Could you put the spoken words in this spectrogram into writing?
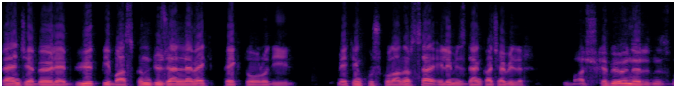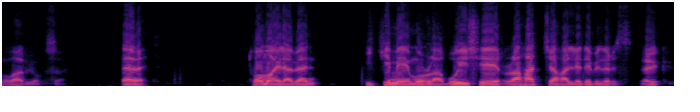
Bence böyle büyük bir baskın düzenlemek pek doğru değil. Metin kuşkulanırsa elimizden kaçabilir. Başka bir öneriniz mi var yoksa? Evet. Toma ile ben iki memurla bu işi rahatça halledebiliriz. Peki.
